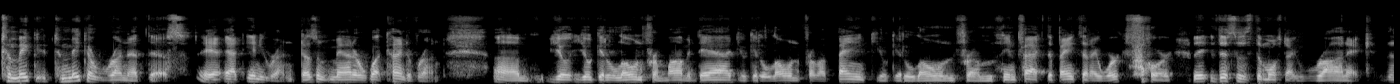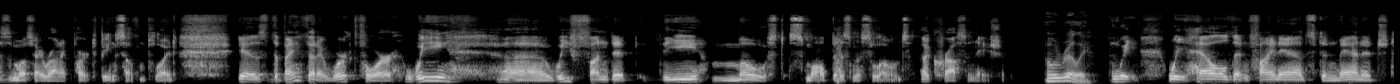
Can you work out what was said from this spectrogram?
to make to make a run at this at any run doesn't matter what kind of run. Um, you'll you'll get a loan from mom and dad. You'll get a loan from a bank. You'll get a loan from. In fact, the bank that I worked for. This is the most ironic. This is the most ironic part to being self-employed. Is the bank that I worked for? We uh, we funded the most small business loans across the nation oh really we we held and financed and managed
